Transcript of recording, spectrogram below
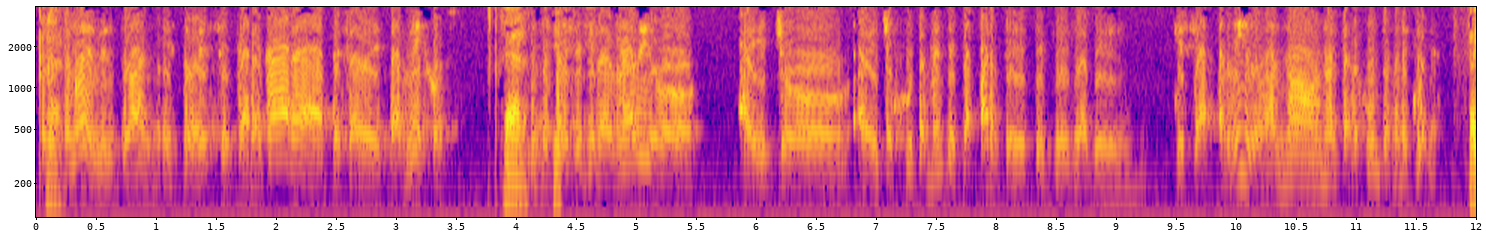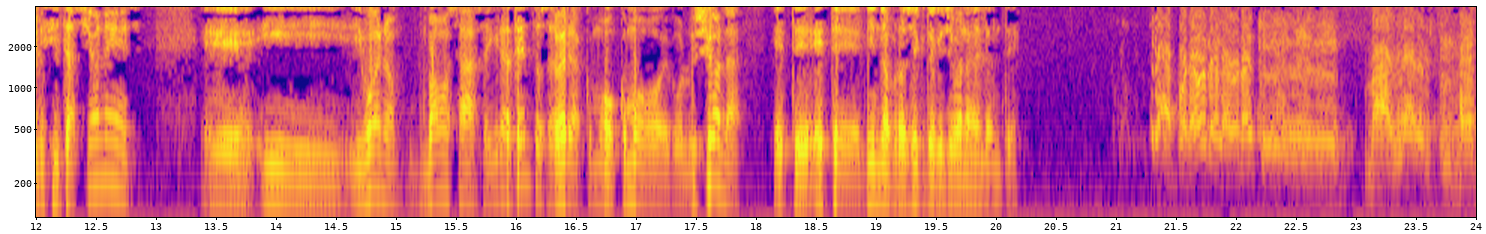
Pero esto no es virtual, esto es cara a cara a pesar de estar lejos. Claro, me parece que la radio ha hecho ha hecho justamente esta parte, este, que es la de que se ha perdido al no, no estar juntos en la escuela. Felicitaciones eh, y, y, bueno, vamos a seguir atentos a ver cómo, cómo evoluciona este, este lindo proyecto que llevan adelante. Ya, por ahora la verdad que más allá del primer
